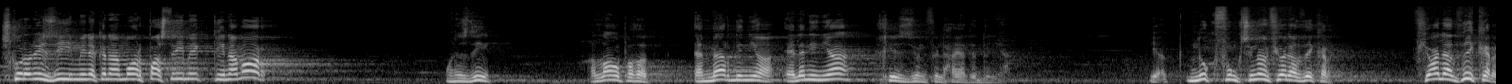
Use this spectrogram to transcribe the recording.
shkurorizimin, e kena marr pastrimin, e kena marr. Unë s'di. Allahu po thot, e merrni një, e lëni një, khizyun fil hayat ad-dunya. Ja, nuk funksionon fjala dhikr. Fjala dhikr,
